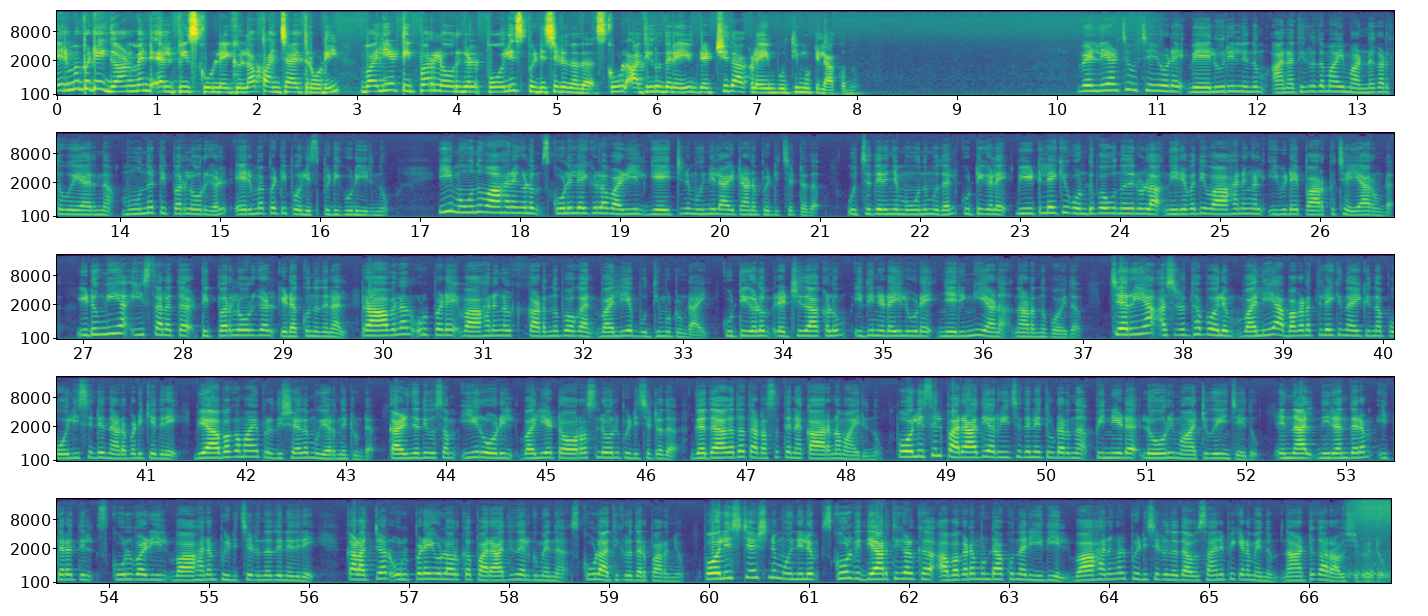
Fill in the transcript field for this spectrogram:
Erumapetty government L P സ്കൂളിലേക്കുള്ള പഞ്ചായത്ത് റോഡിൽ വലിയ ടിപ്പർ ലോറികൾ പോലീസ് പിടിച്ചിടുന്നത് സ്കൂൾ അധികൃതരെയും രക്ഷിതാക്കളെയും ബുദ്ധിമുട്ടിലാക്കുന്നു. വെള്ളിയാഴ്ച ഉച്ചയോടെ വേലൂരിൽ നിന്നും അനധികൃതമായി മണ്ണ് കടത്തുകയായിരുന്ന മൂന്ന് ടിപ്പർ ലോറികൾ എരുമപ്പെട്ടി പോലീസ് പിടികൂടിയിരുന്നു. ഈ മൂന്ന് വാഹനങ്ങളും സ്കൂളിലേക്കുള്ള വഴിയിൽ ഗേറ്റിന് മുന്നിലായിട്ടാണ് പിടിച്ചിട്ടത്. ഉച്ചതിരിഞ്ഞ് മൂന്ന് മുതൽ കുട്ടികളെ വീട്ടിലേക്ക് കൊണ്ടുപോകുന്നതിനുള്ള നിരവധി വാഹനങ്ങൾ ഇവിടെ പാർക്ക് ചെയ്യാറുണ്ട്. ഇടുങ്ങിയ ഈ സ്ഥലത്ത് ടിപ്പർ ലോറികൾ കിടക്കുന്നതിനാൽ ട്രാവലർ ഉൾപ്പെടെ വാഹനങ്ങൾക്ക് കടന്നുപോകാൻ വലിയ ബുദ്ധിമുട്ടുണ്ടായി. കുട്ടികളും രക്ഷിതാക്കളും ഇതിനിടയിലൂടെ ഞെരുങ്ങിയാണ് നടന്നുപോയത്. ചെറിയ അശ്രദ്ധ പോലും വലിയ അപകടത്തിലേക്ക് നയിക്കുന്ന പോലീസിന്റെ നടപടിക്കെതിരെ വ്യാപകമായ പ്രതിഷേധം ഉയർന്നിട്ടുണ്ട്. കഴിഞ്ഞ ദിവസം ഈ റോഡിൽ വലിയ ടോറസ് ലോറി പിടിച്ചിട്ടത് ഗതാഗത തടസ്സത്തിന് കാരണമായിരുന്നു. പോലീസിൽ പരാതി അറിയിച്ചതിനെ തുടർന്ന് പിന്നീട് ലോറി മാറ്റുകയും ചെയ്തു. എന്നാൽ നിരന്തരം ഇത്തരത്തിൽ സ്കൂൾ വഴിയിൽ വാഹനം പിടിച്ചിടുന്നതിനെതിരെ കളക്ടർ ഉൾപ്പെടെയുള്ളവർക്ക് പരാതി നൽകുമെന്ന് സ്കൂൾ അധികൃതർ പറഞ്ഞു. പോലീസ് സ്റ്റേഷന് മുന്നിലും സ്കൂൾ വിദ്യാർത്ഥികൾക്ക് അപകടമുണ്ടാക്കുന്ന രീതിയിൽ വാഹനങ്ങൾ പിടിച്ചിടുന്നത് അവസാനിപ്പിക്കണമെന്നും നാട്ടുകാർ ആവശ്യപ്പെട്ടു.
